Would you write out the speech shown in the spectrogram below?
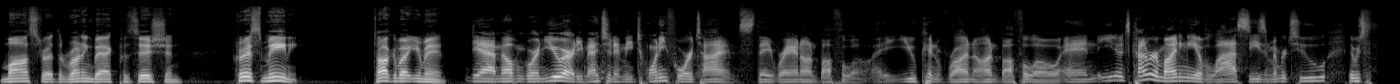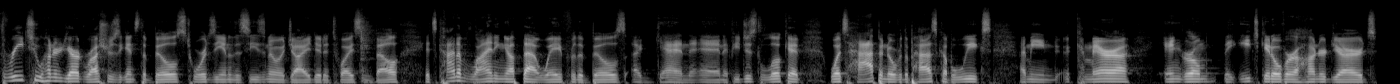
monster at the running back position. Chris Meaney, talk about your man. Yeah, Melvin Gordon, you already mentioned. I mean, 24 times they ran on Buffalo. You can run on Buffalo, and you know it's kind of reminding me of last season. Remember, two there was three 200 yard rushers against the Bills towards the end of the season. Ajayi did it twice, and Bell. It's kind of lining up that way for the Bills again. And if you just look at what's happened over the past couple weeks, I mean, Kamara Ingram, they each get over 100 yards.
